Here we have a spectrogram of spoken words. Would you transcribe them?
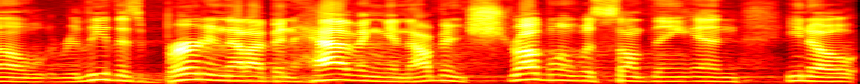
uh, relieve this burden that I've been having, and I've been struggling with something. And you know,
